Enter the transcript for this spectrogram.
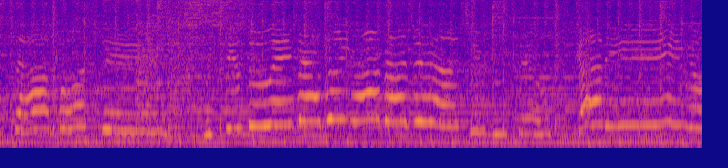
Você. Me sinto envergonhada diante do seu carinho.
